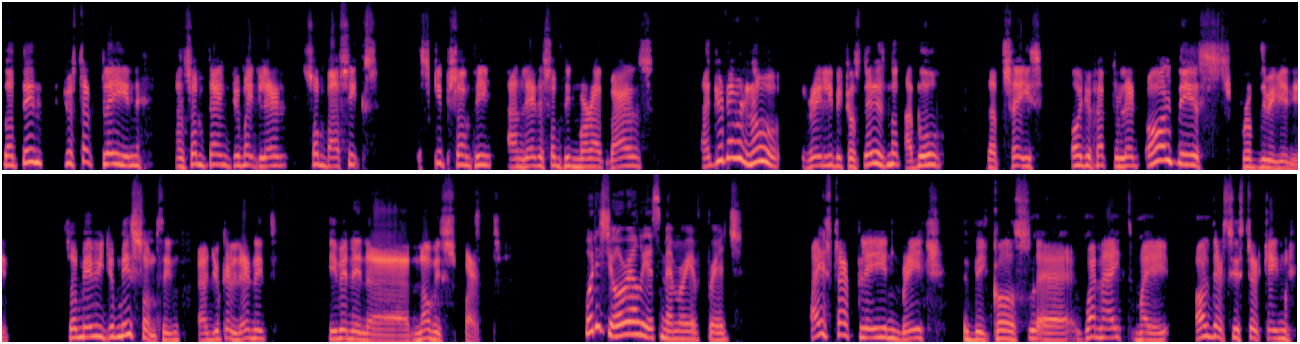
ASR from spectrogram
but then you start playing and sometimes you might learn some basics, skip something and learn something more advanced. And you never know really because there is not a book that says, oh, you have to learn all this from the beginning. So maybe you miss something and you can learn it even in a novice part. What is your earliest memory of bridge? I started playing bridge because uh, one night my older sister came.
